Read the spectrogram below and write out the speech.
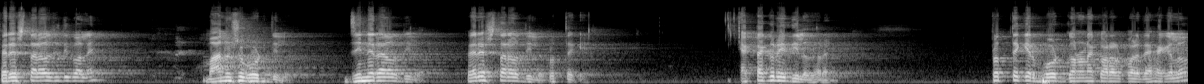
ফেরেশতারাও যদি বলে মানুষও ভোট দিল, জিনেরাও দিল ফেরেস্তারাও দিল প্রত্যেকে। একটা করেই দিল, ধরেন। প্রত্যেকের ভোট গণনা করার পরে দেখা গেল,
